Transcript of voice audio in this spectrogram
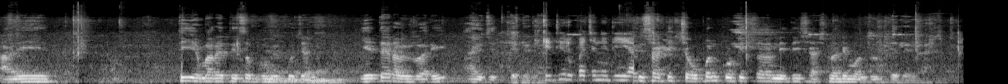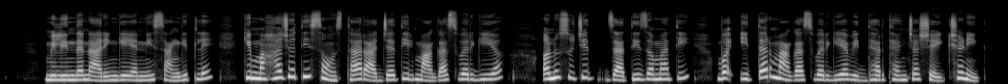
आणि ती इमारतीचं भूमिपूजन येत्या रविवारी आयोजित केलेलं आहे. किती रुपयाचा निधी या त्यासाठी चौपन्न कोटीचा निधी शासनाने मंजूर केलेला आहे. मिलिंद नारिंगे यांनी सांगितले की महाज्योती संस्था राज्यातील मागासवर्गीय अनुसूचित जाती जमाती व इतर मागासवर्गीय विद्यार्थ्यांच्या शैक्षणिक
